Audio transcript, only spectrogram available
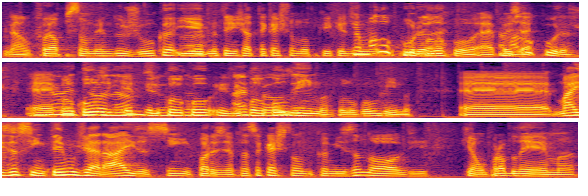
Não, foi a opção mesmo do Juca e Ah. aí muita gente até questionou porque que ele Que é uma loucura, né? colocou. É, É pois uma é. loucura. É, Não colocou, não, ele, ele colocou, ele colocou o o Lima, Lima. colocou o Lima. É, mas assim, em termos gerais, assim, por exemplo, essa questão do camisa 9, que é um problema,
